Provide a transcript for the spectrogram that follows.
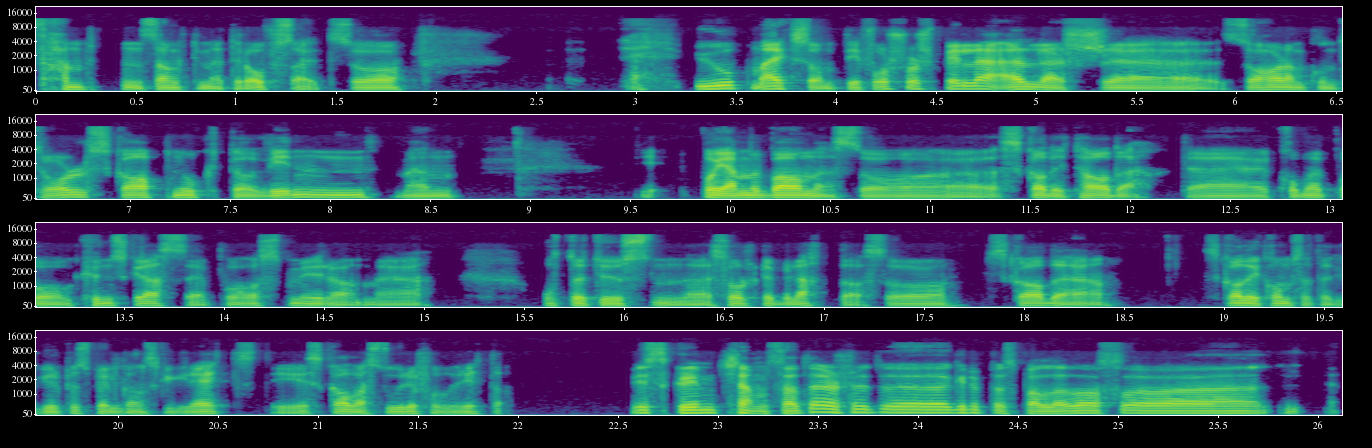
15 cm offside. Så eh, uoppmerksomt i forsvarsspillet. Ellers eh, så har de kontrollskap nok til å vinne, men på hjemmebane så skal de ta det. Det kommer på kunstgresset på Aspmyra med 8000 solgte billetter, så skal det skal de komme seg til et gruppespill ganske greit. De skal være store favoritter. Hvis Glimt kommer seg til slutt eh, gruppespillet, da, så eh,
